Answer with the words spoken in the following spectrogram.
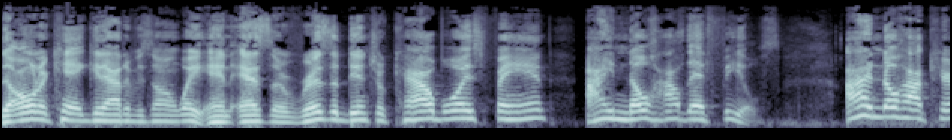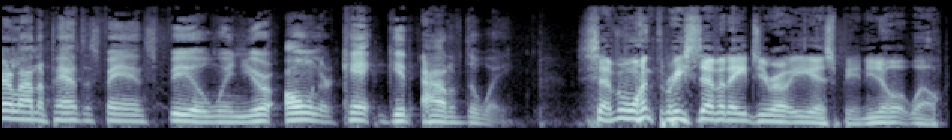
the owner can't get out of his own way, and as a residential Cowboys fan, I know how that feels. I know how Carolina Panthers fans feel when your owner can't get out of the way. 713-780 ESPN. You know it well.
